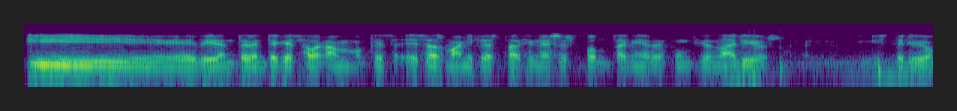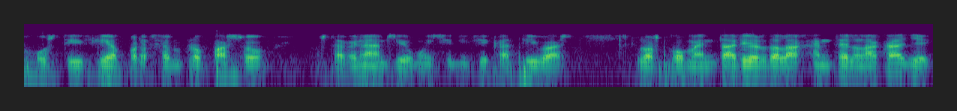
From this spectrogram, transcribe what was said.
Y evidentemente que salgan que esas manifestaciones espontáneas de funcionarios, el Ministerio de Justicia, por ejemplo, pasó, pues también han sido muy significativas. Los comentarios de la gente en la calle,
